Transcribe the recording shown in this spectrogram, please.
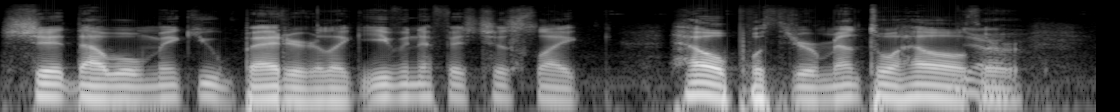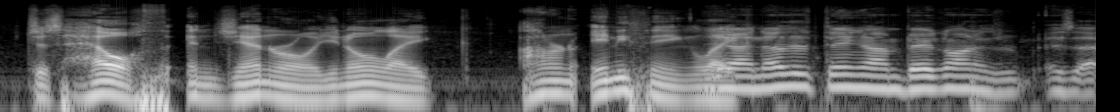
shit that will make you better like even if it's just like help with your mental health Yeah. or just health in general you know like i don't know anything like yeah, another thing I'm big on is is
